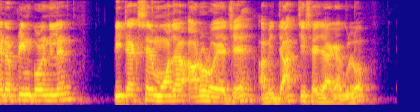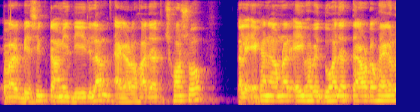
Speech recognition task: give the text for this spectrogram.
এটা প্রিন্ট করে নিলেন। পিট্যাক্সের মজা আরও রয়েছে। আমি যাচ্ছি সেই জায়গাগুলো। এবার বেসিকটা আমি দিয়ে দিলাম এগারো হাজার ছশো। তাহলে এখানে আপনার এইভাবে দু হাজার তেরোটা হয়ে গেল,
